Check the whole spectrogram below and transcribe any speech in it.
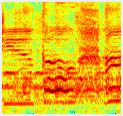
You go.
